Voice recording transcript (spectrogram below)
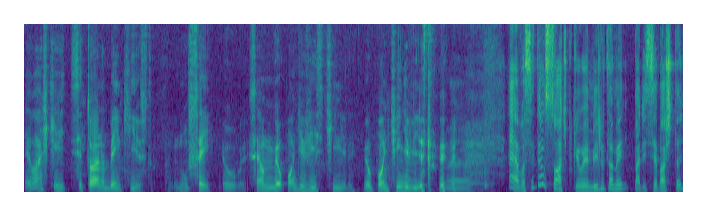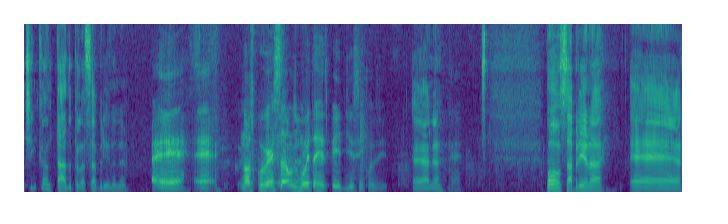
eu acho que se torna bem quisto. Não sei. Eu, esse é o meu ponto de vista, né? Meu pontinho de vista. É. é, você deu sorte, porque o Emílio também parecia bastante encantado pela Sabrina, né? É, é. Nós conversamos muito a respeito disso, inclusive. É, né? É. Bom, Sabrina, é...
